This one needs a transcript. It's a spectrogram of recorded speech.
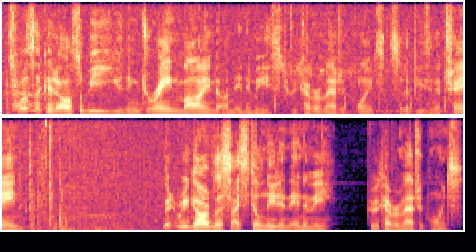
I suppose I could also be using Drain Mind on enemies to recover magic points instead of using a chain. But regardless, I still need an enemy to recover magic points.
